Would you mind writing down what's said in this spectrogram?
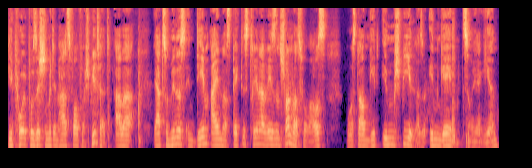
die Pole Position mit dem HSV verspielt hat. Aber er hat zumindest in dem einen Aspekt des Trainerwesens schon was voraus, wo es darum geht, im Spiel, also in Game zu reagieren.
